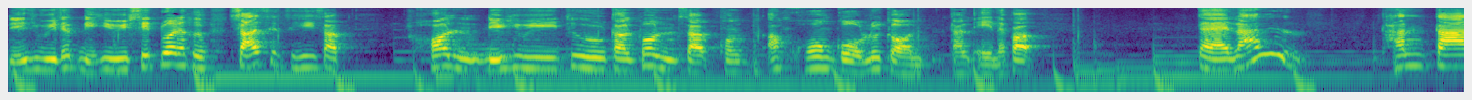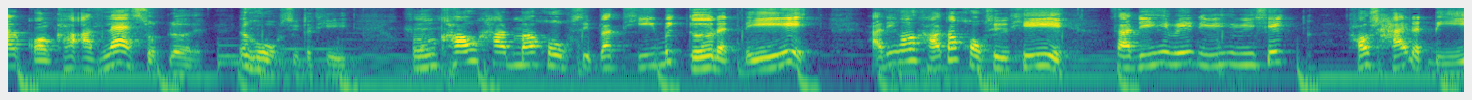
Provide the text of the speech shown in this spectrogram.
ดีทีวีและดีทีวีซิดด้วยนะคือ 30 นาทีสำหรับช่อนดีทีวีที่ตอนต้นสำหรับของอัพโฮงโกด้วยก่อนกันเองแล้วก็ แต่นั้น ทันตารก่อนเขาอันแรกสุดเลยตั้60 นาที ของเขาทันมา 60 นาทีไม่เกินแบบนี้ อันนี้เขาเขาต้อง 60 นาทีสาดีทีวีดีทีวีซิกเขาใช้แบบนี้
